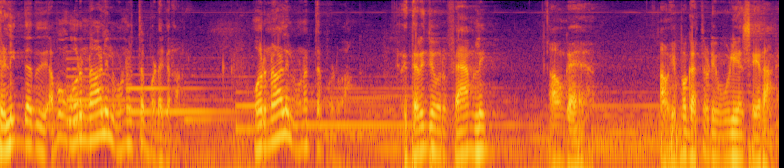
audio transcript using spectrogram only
தெளிந்தது. அப்போ ஒரு நாளில் உணர்த்தப்படுகிறான். ஒரு நாளில் உணர்த்தப்படுவான். எனக்கு தெரிஞ்ச ஒரு ஃபேமிலி அவங்க அவங்க இப்போ கத்தோடைய ஊழியம் செய்கிறாங்க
